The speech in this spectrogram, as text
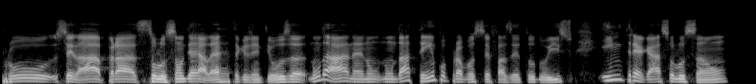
pro, sei lá, para a solução de alerta que a gente usa. Não dá, né? Não, não dá tempo para você fazer tudo isso e entregar a solução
